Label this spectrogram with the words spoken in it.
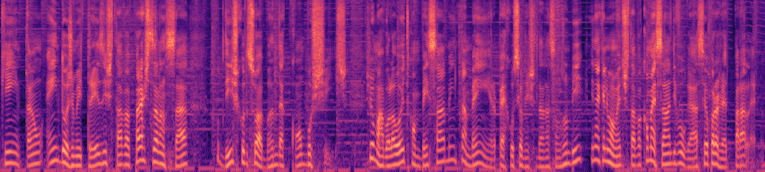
que então em 2013 estava prestes a lançar o disco de sua banda Combo X. Gilmar Bola 8, como bem sabem, também era percussionista da Nação Zumbi e naquele momento estava começando a divulgar seu projeto paralelo.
